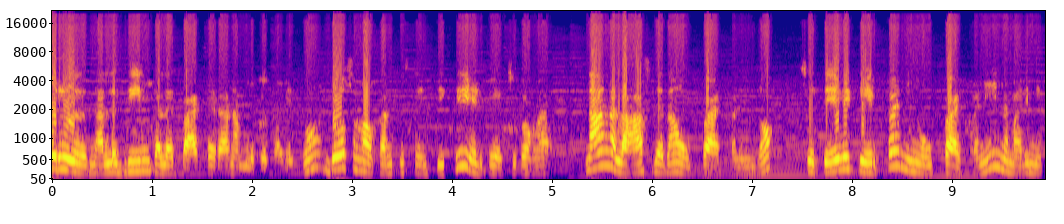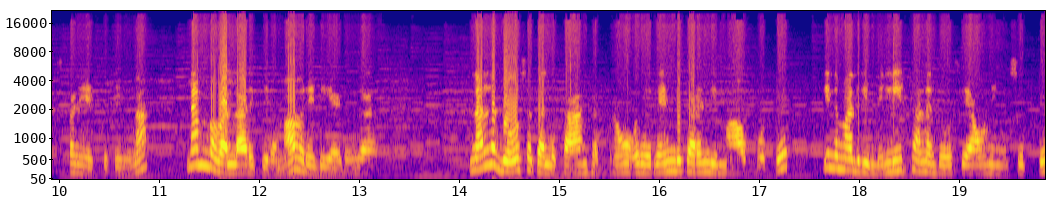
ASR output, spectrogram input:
ஒரு நல்ல கிரீன் கலர் பேட்டரா நம்மளுக்கு கிடைக்கும். தோசை மாவு கன்சிஸ்டன்சிக்கு எடுத்து வச்சுக்கோங்க. நாங்க லாஸ்ட்ல தான் உப்பு ஆட் பண்ணியிருந்தோம். ஸோ தேவைக்கேற்ப நீங்க உப்பு ஆட் பண்ணி இந்த மாதிரி மிக்ஸ் பண்ணி எடுத்துட்டீங்கன்னா நம்ம வல்லாறு கீரமா ரெடி ஆயிடுங்க. நல்ல தோசை கல்லு காஞ்ச அப்புறம் ஒரு ரெண்டு கரண்டி மாவு போட்டு இந்த மாதிரி மெல்லிசான தோசையாவும் நீங்க சுட்டு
